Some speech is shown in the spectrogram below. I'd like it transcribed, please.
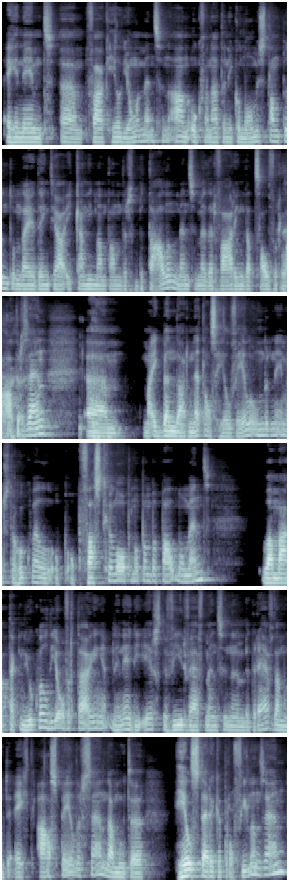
En je neemt um, vaak heel jonge mensen aan, ook vanuit een economisch standpunt, omdat je denkt, ja, ik kan niemand anders betalen. Mensen met ervaring, dat zal voor later zijn. Um, maar ik ben daar net als heel vele ondernemers toch ook wel op, op vastgelopen op een bepaald moment. Wat maakt dat ik nu ook wel die overtuiging heb? Nee, nee, die eerste vier, vijf mensen in een bedrijf, dat moeten echt A-spelers zijn, dat moeten heel sterke profielen zijn,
